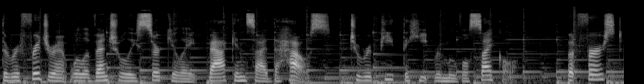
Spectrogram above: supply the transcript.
The refrigerant will eventually circulate back inside the house to repeat the heat removal cycle. But first,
